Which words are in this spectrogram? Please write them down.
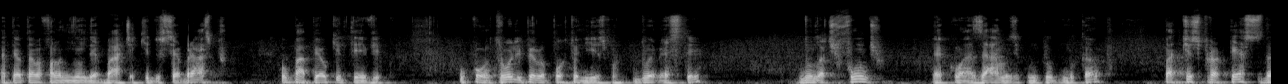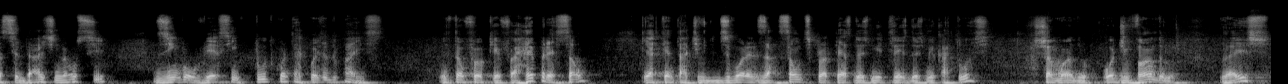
Até eu estava falando num debate aqui do Sebraspo, o papel que teve o controle pelo oportunismo do MST, do latifúndio, né, com as armas e com tudo no campo, para que os protestos da cidade não se desenvolvessem em tudo quanto é coisa do país. Então foi o quê? Foi a repressão e a tentativa de desmoralização dos protestos de 2013 e 2014, chamando o de vândalo não é isso?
